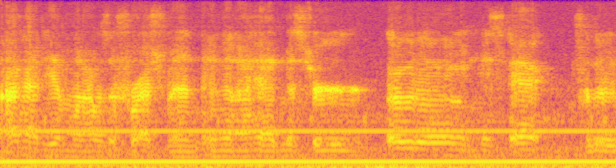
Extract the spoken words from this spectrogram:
I had him when I was a freshman, and then I had Mr. Oda and Miss Eck for the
